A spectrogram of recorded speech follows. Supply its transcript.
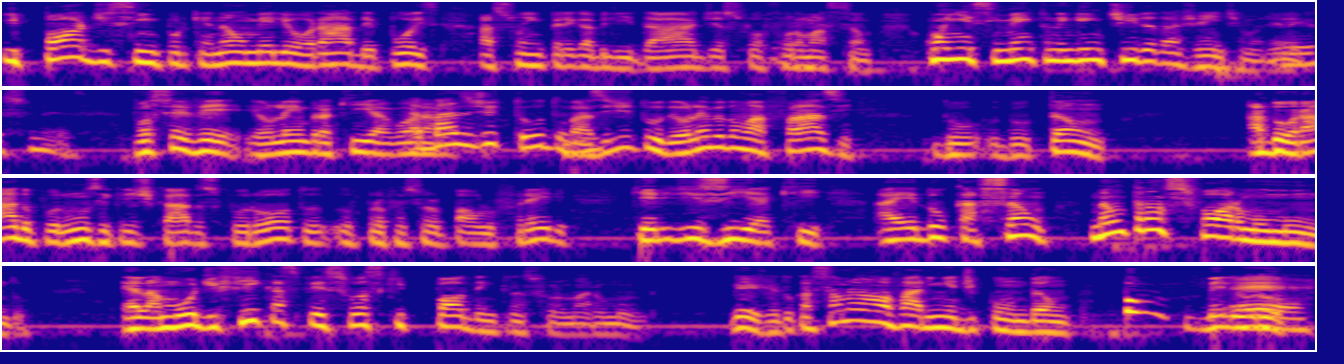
e pode sim, porque não, melhorar depois a sua empregabilidade, a sua formação. Conhecimento ninguém tira da gente, Maria. É isso mesmo. Você vê, eu lembro aqui agora. É a base de tudo. Base né? de tudo. Eu lembro de uma frase do, do tão adorado por uns e criticados por outros, o professor Paulo Freire, que ele dizia que a educação não transforma o mundo, ela modifica as pessoas que podem transformar o mundo. Veja, a educação não é uma varinha de condão, pum, melhorou. É.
